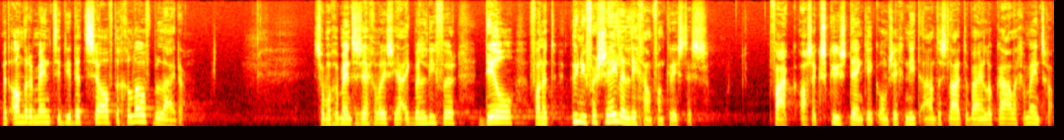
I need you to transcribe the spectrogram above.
met andere mensen die hetzelfde geloof beleiden. Sommige mensen zeggen wel eens, ja, ik ben liever deel van het universele lichaam van Christus. Vaak als excuus, denk ik, om zich niet aan te sluiten bij een lokale gemeenschap.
